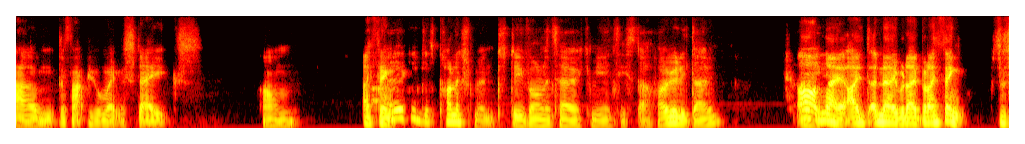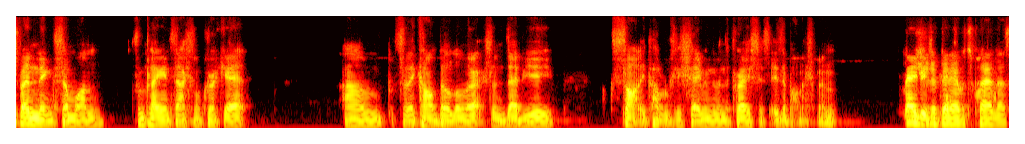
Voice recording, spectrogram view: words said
um, the fact people make mistakes. Um, I think. I don't think it's punishment to do voluntary community stuff. I really don't. Oh no, I no, but I but I think suspending someone from playing international cricket, um, so they can't build on their excellent debut, slightly publicly shaming them in the process is a punishment. Maybe should have been able to play in that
